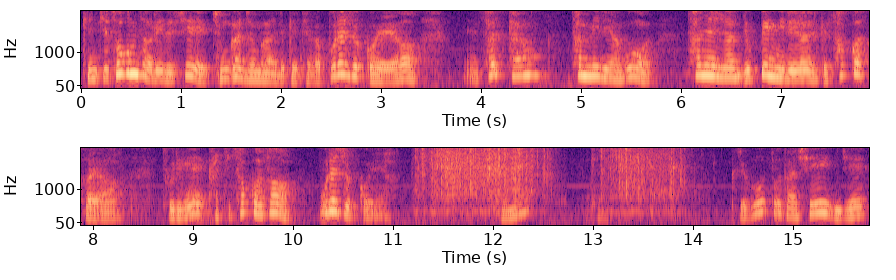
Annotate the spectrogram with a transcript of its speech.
김치 소금 절이듯이 중간중간 이렇게 제가 뿌려줄 거예요. 예, 설탕 1000ml하고 천일염 600ml를 이렇게 섞었어요. 둘이 같이 섞어서 뿌려줄 거예요. 네, 이렇게. 그리고 또 다시 이제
